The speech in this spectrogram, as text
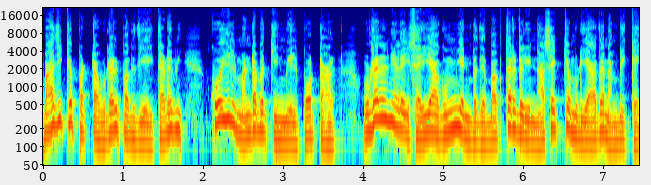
பாதிக்கப்பட்ட உடல் பகுதியை தடவி கோயில் மண்டபத்தின் மேல் போட்டால் உடல்நிலை சரியாகும் என்பது பக்தர்களின் அசைக்க முடியாத நம்பிக்கை.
